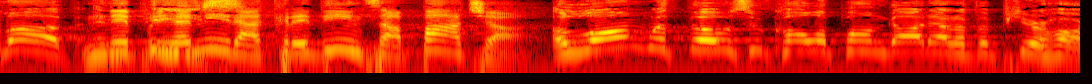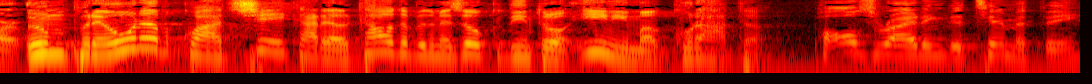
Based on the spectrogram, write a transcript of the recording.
love, and peace, neprihănirea, credința, pacea, along with those who call upon God out of a pure heart." împreună cu acei care îl caută pe Dumnezeu dintr-o inimă curată. Paul's writing to Timothy,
